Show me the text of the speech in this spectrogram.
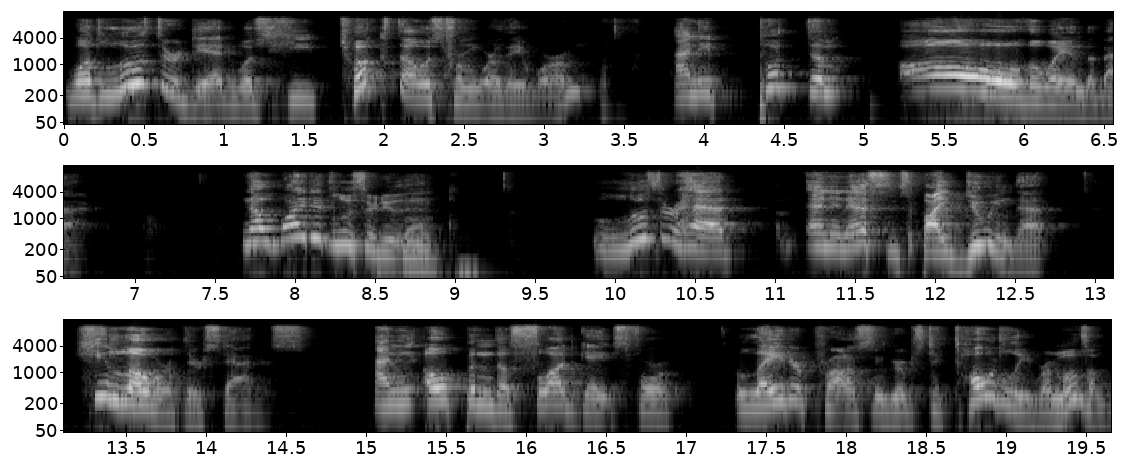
What Luther did was he took those from where they were and he put them all the way in the back. Now, why did Luther do that? Luther had, and in essence, by doing that, he lowered their status and he opened the floodgates for later Protestant groups to totally remove them.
